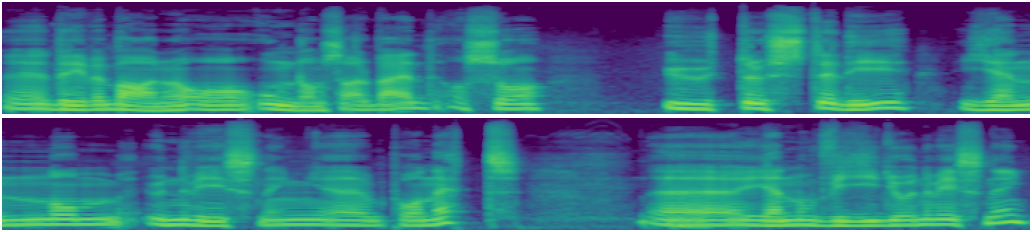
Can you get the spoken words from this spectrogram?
eh, driver barne- og ungdomsarbeid. Og så utruster de gjennom undervisning eh, på nett, eh, gjennom videoundervisning,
